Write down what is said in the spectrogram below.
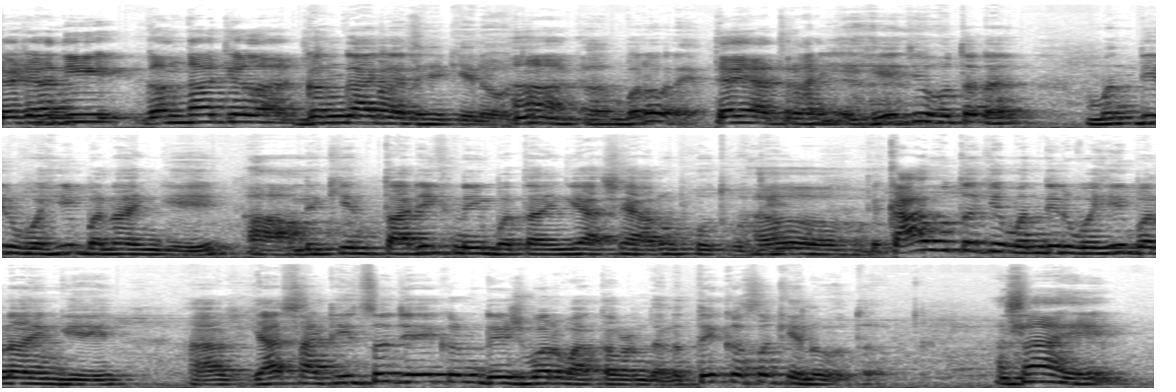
त्याच्या आधी गंगाजल गंगाजल हे केलं होतं. हा. बरोबर आहे. त्या यात्रा आणि हे जे होतं ना मंदिर वही बनाएंगे हा. लेकिन तारीख नाही बताएंगे असे आरोप होत हो. होते ते काय होतं की मंदिर वही बनाएंगे? अं, यासाठीच जे एक देशभर वातावरण झालं ते कसं केलं होतं? असं आहे.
